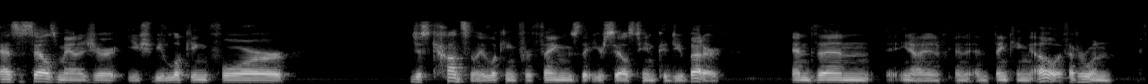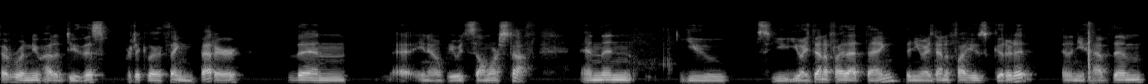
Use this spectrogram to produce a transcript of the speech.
as a sales manager, you should be looking for just constantly looking for things that your sales team could do better. And then you know and, and, and, thinking oh if everyone if everyone knew how to do this particular thing better then uh, you know we would sell more stuff. And then you so you, you identify that thing then you identify who's good at it and then you have them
